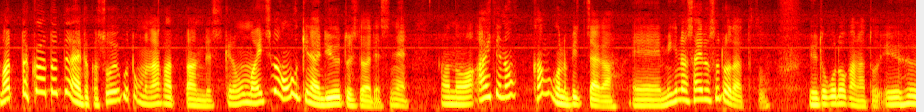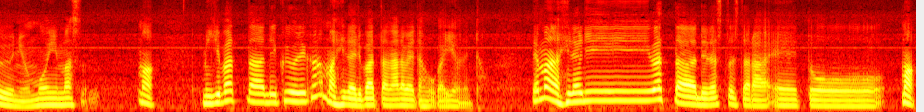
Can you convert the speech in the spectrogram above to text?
全く当たってないとかそういうこともなかったんですけども、まあ、一番大きな理由としてはですね、あの相手の韓国のピッチャーが、えー右のサイドスローだったというところかなというふうに思います。まあ、右バッターで行くよりかは、まあ、左バッター並べた方がいいよねと。で、まあ、左バッターで出すとしたら、えっ、と、まあ、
